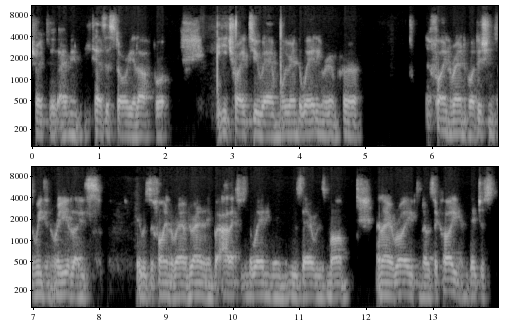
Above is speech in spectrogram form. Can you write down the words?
tried to. I mean, he tells the story a lot, but he tried to. Um, we were in the waiting room for the final round of auditions, and we didn't realize it was the final round or anything. But Alex was in the waiting room, he was there with his mom. And I arrived, and I was like, "Hi," and they just.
